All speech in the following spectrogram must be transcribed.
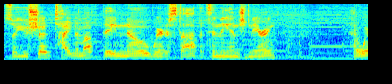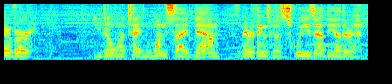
so you should tighten them up. They know where to stop. It's in the engineering. However, you don't want to tighten one side down because then everything's going to squeeze out the other end.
